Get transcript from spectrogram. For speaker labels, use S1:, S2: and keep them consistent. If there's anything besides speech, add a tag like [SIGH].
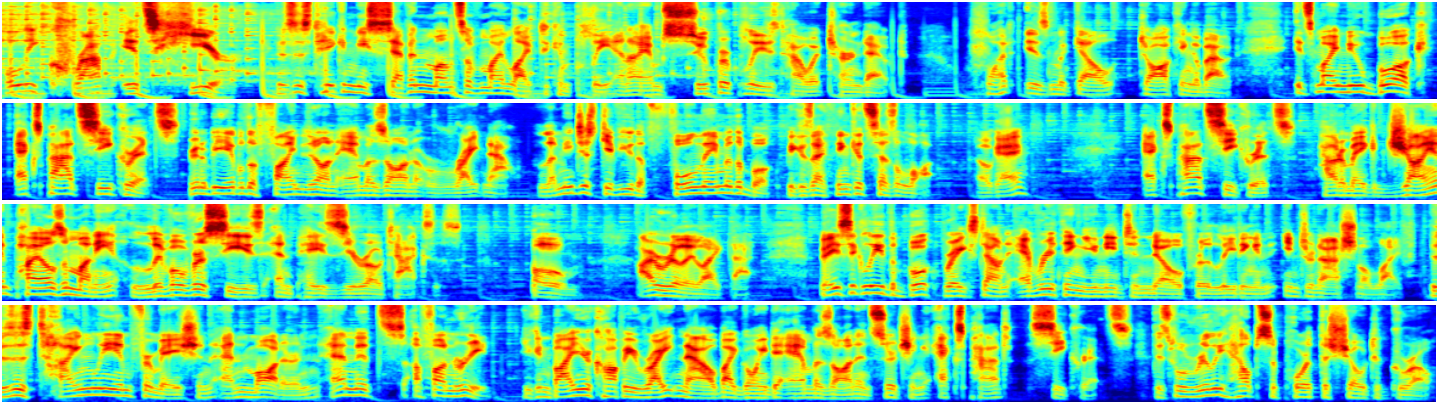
S1: Holy crap, it's here! This has taken me seven months of my life to complete, and I am super pleased how it turned out. What is Miguel talking about? It's my new book, Expat Secrets. You're gonna be able to find it on Amazon right now. Let me just give you the full name of the book because I think it says a lot, okay? Expat Secrets How to Make Giant Piles of Money, Live Overseas, and Pay Zero Taxes. Boom. I really like that. Basically, the book breaks down everything you need to know for leading an international life. This is timely information and modern, and it's a fun read. You can buy your copy right now by going to Amazon and searching Expat Secrets. This will really help support the show to grow.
